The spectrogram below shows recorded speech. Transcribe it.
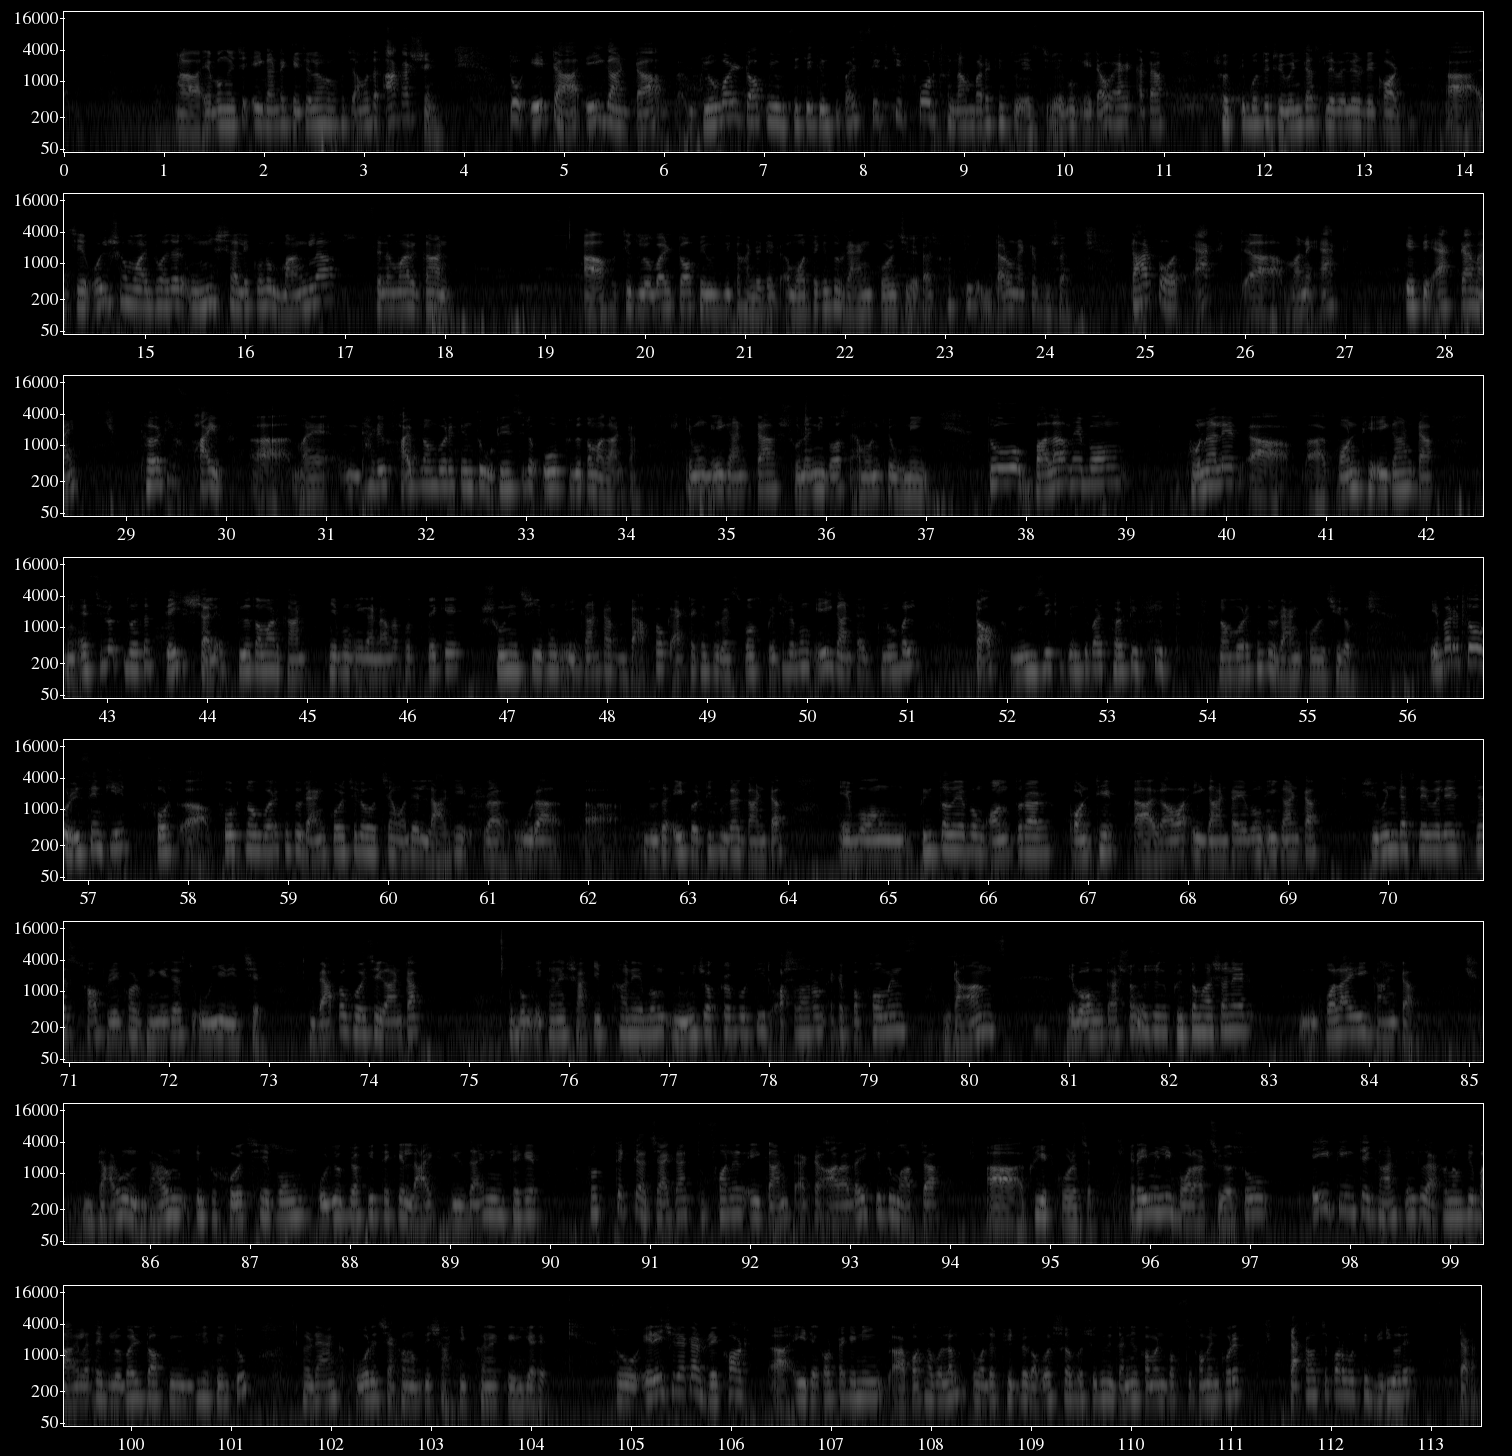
এবং যে এই গানটা কে হচ্ছে আমাদের আকাশ সেন। তো এটা, এই গানটা গ্লোবাল টপ মিউজিকে কিন্তু প্রায় সিক্সটি ফোর্থ নাম্বারে কিন্তু এসেছিল এবং এটাও এক- একটা সত্যি বলতে ট্রিভেন্টাস লেভেলের রেকর্ড যে ওই সময় দু হাজার উনিশ সালে কোনো বাংলা সিনেমার গান হচ্ছে গ্লোবাল টপ মিউজিক হান্ড্রেডের মধ্যে কিন্তু র্যাঙ্ক করেছিল। এটা সত্যি দারুণ একটা বিষয়। তারপর এক মানে এক এতে একটা নাই থার্টি ফাইভ মানে থার্টি ফাইভ নম্বরে কিন্তু উঠে এসেছিল ও প্রিয়তমা গানটা। এবং এই গানটা শোনেনি বস এমন কেউ নেই। তো বালাম এবং কোনালের কণ্ঠে এই গানটা এসেছিল দু হাজার তেইশ সালে প্রিয়তমার গান। এবং এই গানটা আমরা প্রত্যেকে শুনেছি এবং এই গানটা ব্যাপক একটা কিন্তু রেসপন্স পেয়েছিল এবং এই গানটা গ্লোবাল টপ মিউজিকে কিন্তু প্রায় থার্টি ফিফথ নম্বরে কিন্তু র্যাঙ্ক করেছিল। এবারে তো রিসেন্টলি ফোর্থ ফোর্থ নম্বরে কিন্তু র্যাঙ্ক করেছিল হচ্ছে আমাদের লাগে উরা উরা দুরা এই পার্টিকুলার গানটা। এবং প্রীতম এবং অন্তরার কণ্ঠে গাওয়া এই গানটা এবং এই গানটা শিবিন্ডাস লেভেলের জাস্ট সব রেকর্ড ভেঙে জাস্ট উড়িয়ে দিচ্ছে। ব্যাপক হয়েছে গানটা। এবং এখানে শাকিব খান এবং মিমি চক্রবর্তীর অসাধারণ একটা পারফরমেন্স ডান্স এবং তার সঙ্গে সঙ্গে প্রীতম হাসানের গলায় এই গানটা। দারুণ দারুণ কিন্তু হয়েছে এবং কোরিওগ্রাফি থেকে লাইট ডিজাইনিং থেকে প্রত্যেকটা জায়গায় তুফানের এই গানটা একটা আলাদাই কিন্তু মাত্রা ক্রিয়েট করেছে। এটাই মেনলি বলার ছিল। সো এই তিনটে গান কিন্তু এখন অবধি বাংলাতে গ্লোবাল টপ মিউজিকে কিন্তু র্যাঙ্ক করেছে এখন অবধি শাকিব খানের কেরিয়ারে সো এটাই ছিল একটা রেকর্ড এই রেকর্ডটাকে নিয়ে কথা বললাম। তোমাদের ফিডব্যাক অবশ্যই অবশ্যই কিন্তু জানিও কমেন্ট বক্সে কমেন্ট করে। দেখা হচ্ছে পরবর্তী ভিডিওতে টাটা।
